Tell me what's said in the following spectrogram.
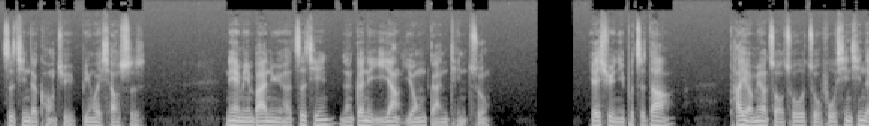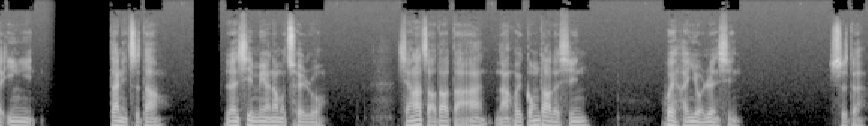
至今的恐惧，并会消失。你也明白女儿至今仍跟你一样勇敢挺住。也许你不知道她有没有走出祖父心心的阴影，但你知道人性没有那么脆弱。想要找到答案、拿回公道的心，会很有韧性。是的，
